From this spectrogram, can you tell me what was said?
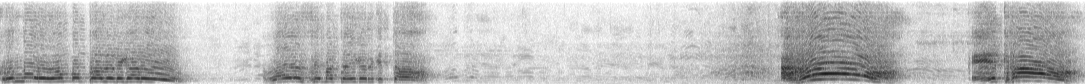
కుందూరు రాంబప్పారెడ్డి గారు రాయలసీమ టైగర్ గిత్త. ఆహా! Eita!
